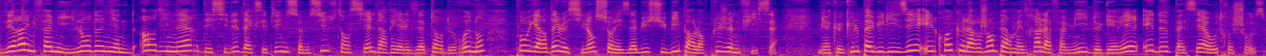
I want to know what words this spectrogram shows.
verra une famille londonienne ordinaire décider d'accepter une somme substantielle d'un réalisateur de renom pour garder le silence sur les abus subis par leur plus jeune fils. Bien que culpabilisé, il croit que l'argent permettra à la famille de guérir et de passer à autre chose.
